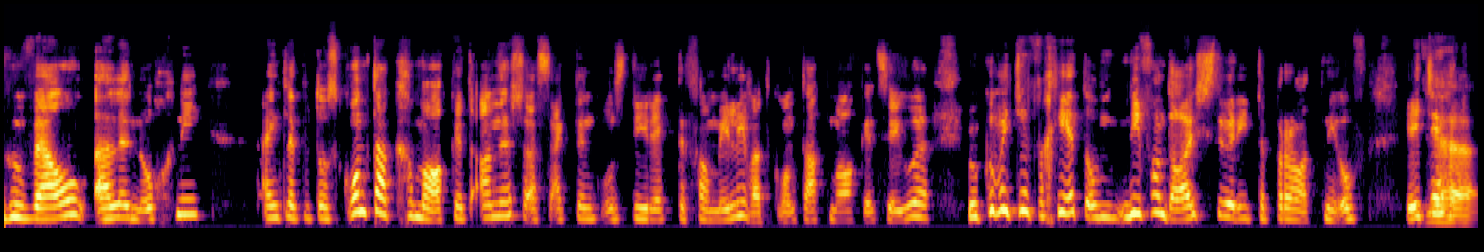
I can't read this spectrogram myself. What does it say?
hoewel hulle nog nie eintlik met ons kontak gemaak het anders as ek dink ons direkte familie wat kontak maak en sê o, hoekom het jy vergeet om nie van daai storie te praat nie of het jy Ja.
